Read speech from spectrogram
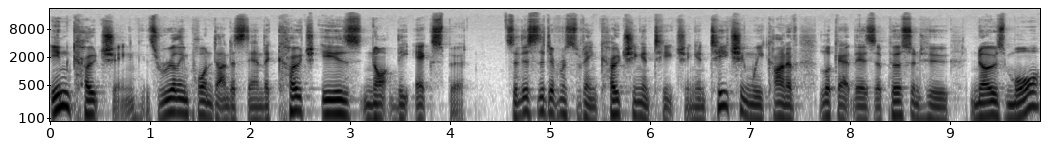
in coaching, it's really important to understand the coach is not the expert. So this is the difference between coaching and teaching. In teaching, we kind of look at there's a person who knows more,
